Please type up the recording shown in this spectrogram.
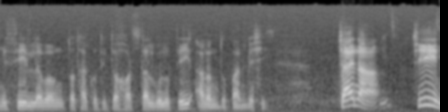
মিছিল এবং তথাকথিত হরতালগুলোতেই আনন্দ পান বেশি। চায়না চীন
